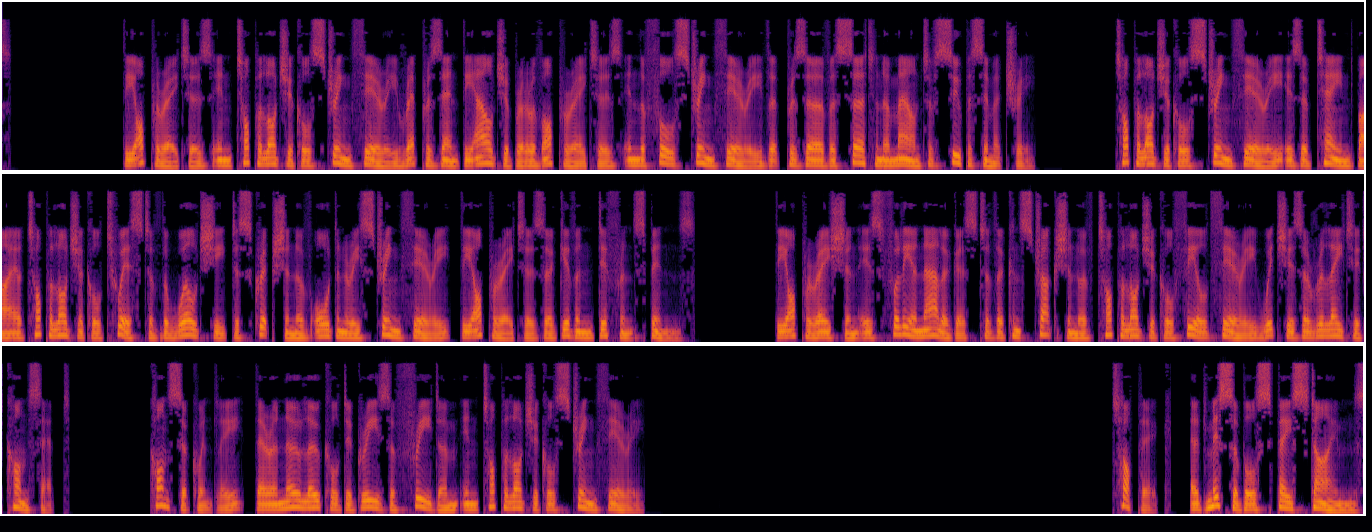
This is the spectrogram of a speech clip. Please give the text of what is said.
The operators in topological string theory represent the algebra of operators in the full string theory that preserve a certain amount of supersymmetry. Topological string theory is obtained by a topological twist of the worldsheet description of ordinary string theory, the operators are given different spins. The operation is fully analogous to the construction of topological field theory which is a related concept. Consequently, there are no local degrees of freedom in topological string theory. Topic: Admissible spacetimes.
